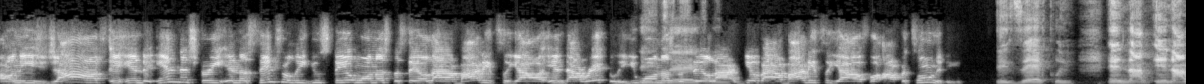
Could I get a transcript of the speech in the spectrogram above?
on these jobs and in the industry and essentially you still want us to sell our body to y'all indirectly. You want exactly. us to sell our give our body to y'all for opportunity. Exactly. And i and i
